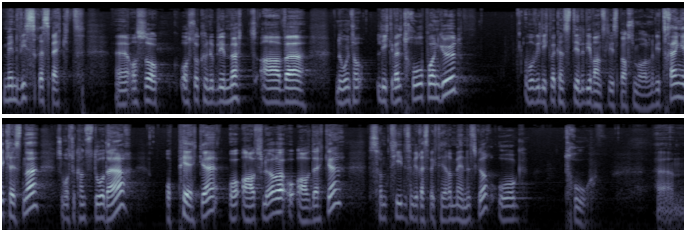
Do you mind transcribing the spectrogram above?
med en viss respekt? Eh, også, også, kunne bli møtt av eh, noen som likevel tror på en gud, og hvor vi likevel kan stille de vanskelige spørsmålene. Vi trenger kristne som også kan stå der og peke og avsløre og avdekke, samtidig som vi respekterer mennesker og tro. Um,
